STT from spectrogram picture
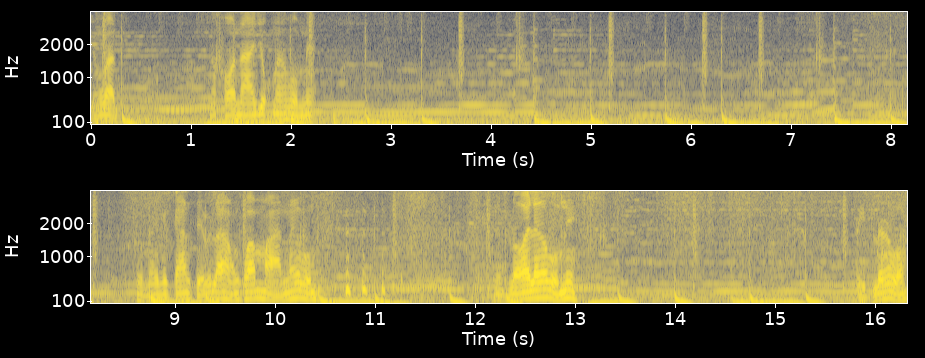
จังหวัดนครนายกนะครับผมเนี่ย ไม่เป็นการเสียเวลาของความหมานนะครับผม เรียบร้อยแล้วครับผมนี่ ติดแล้วครับผม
